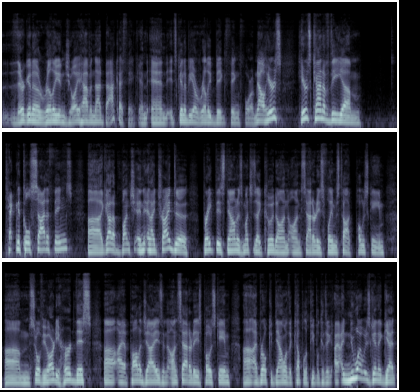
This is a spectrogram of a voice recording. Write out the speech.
they're gonna really enjoy having that back, I think. And and it's gonna be a really big thing for him. Now here's here's kind of the um technical side of things. Uh, I got a bunch, and, and I tried to break this down as much as I could on on Saturday's Flames Talk post game. Um, so if you've already heard this, uh, I apologize. And on Saturday's post game, uh, I broke it down with a couple of people because I, I knew I was going to get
